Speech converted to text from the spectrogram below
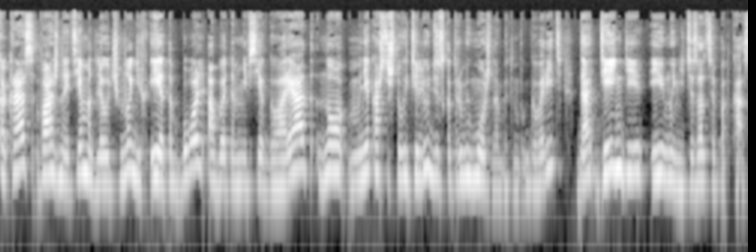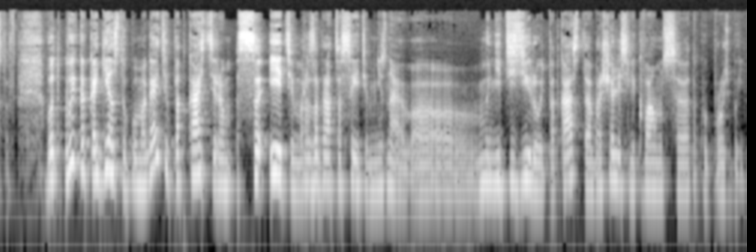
как раз важная тема для очень многих, и это боль, об этом не все говорят, но мне кажется, что вы те люди, с которыми можно об этом поговорить, да, деньги и монетизация подкастов. Вот вы как агентство помогаете подкастерам с этим, разобраться с этим, не знаю, а, монетизировать подкасты, обращались ли к вам с такой просьбой?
